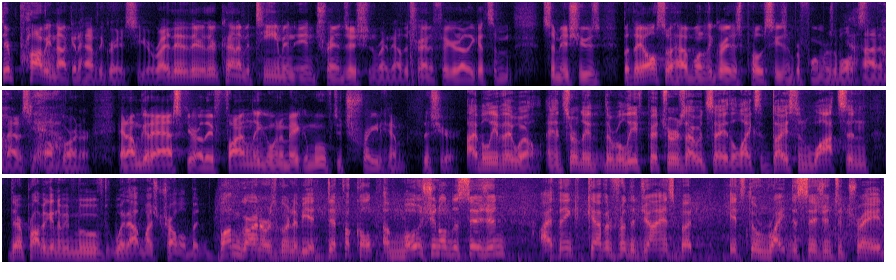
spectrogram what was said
they're probably not going to have the greatest year, right? They're, they're, they're kind of a team in, in transition right now. They're trying to figure it out. They got some some issues, but they also have one of the greatest postseason performers of all yes. time in Madison yeah. Bumgarner. And I'm going to ask you, are they finally going to make a move to trade him this year? I believe they will. And certainly the relief pitchers, I would say the likes of Dyson, Watson, they're probably going to be moved without much trouble. But Bumgarner is going to be a difficult, emotional decision, I think, Kevin, for the Giants, but it's the right decision to trade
